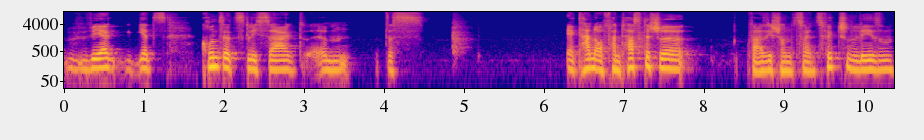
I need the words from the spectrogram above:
wer jetzt grundsätzlich sagt, ähm, dass er kann auch fantastische, quasi schon Science Fiction lesen,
